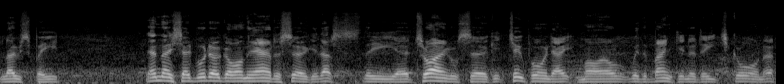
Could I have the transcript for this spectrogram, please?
low speed. Then they said, would I go on the outer circuit? That's the uh, triangle circuit, 2.8 mile with a banking at each corner.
